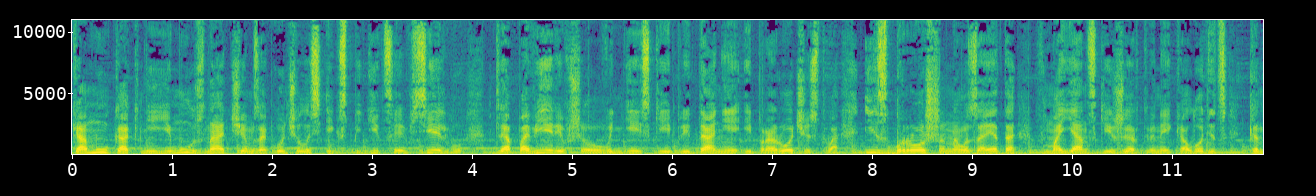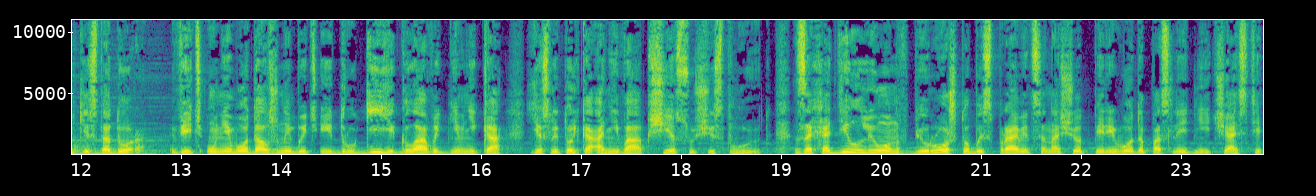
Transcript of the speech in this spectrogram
Кому, как не ему, знать, чем закончилась экспедиция в сельву для поверившего в индейские предания и пророчества и сброшенного за это в майянский жертвенный колодец конкистадора? Ведь у него должны быть и другие главы дневника, если только они вообще существуют. Заходил ли он в бюро, чтобы справиться насчет перевода последней части,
